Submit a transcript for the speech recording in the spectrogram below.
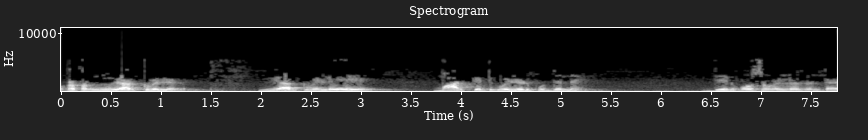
ఒకతను న్యూయార్క్ వెళ్ళాడు. న్యూయార్క్ వెళ్ళి మార్కెట్కి వెళ్ళాడు పొద్దున్నే. దేనికోసం వెళ్ళాడంటే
